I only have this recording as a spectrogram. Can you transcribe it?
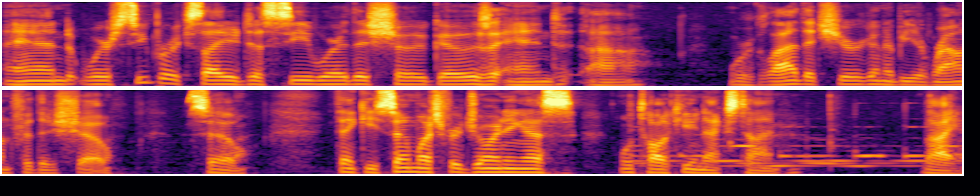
and we're super excited to see where this show goes, and uh, we're glad that you're going to be around for this show. So thank you so much for joining us. We'll talk to you next time. Bye.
